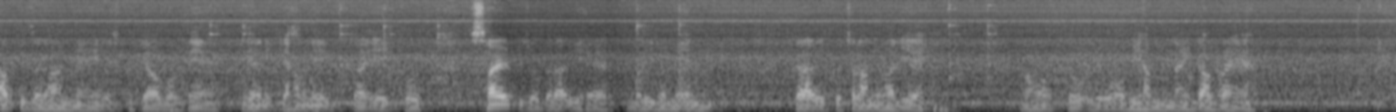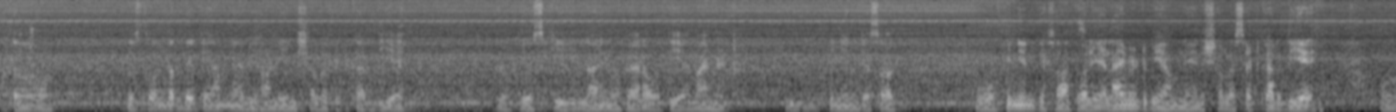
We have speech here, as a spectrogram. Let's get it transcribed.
आपकी ज़बान में इसको क्या बोलते हैं। यानी कि हमने इसका एक साइड जो गरारी है, बड़ी जो मेन गरारी को चलाने वाली है। तो वो अभी हम नहीं डाल रहे हैं। तो दोस्तों, अंदर देखें, हमने अभी हांडी इंशाल्लाह फिट कर दी है, जो कि उसकी लाइन वगैरह होती है अलाइनमेंट पिनियन के साथ, वो पिनियन के साथ वाली अलाइनमेंट भी हमने इंशाल्लाह सेट कर दी है। और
